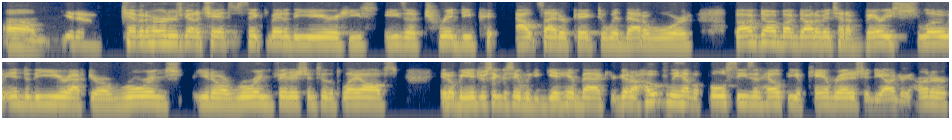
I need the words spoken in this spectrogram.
Um, you know, Kevin Huerter's got a chance at sixth man of the year. He's he's a trendy outsider pick to win that award. Bogdan Bogdanovic had a very slow end of the year after a roaring, you know, a roaring finish into the playoffs. It'll be interesting to see if we can get him back. You're going to hopefully have a full season healthy of Cam Reddish and DeAndre Hunter.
